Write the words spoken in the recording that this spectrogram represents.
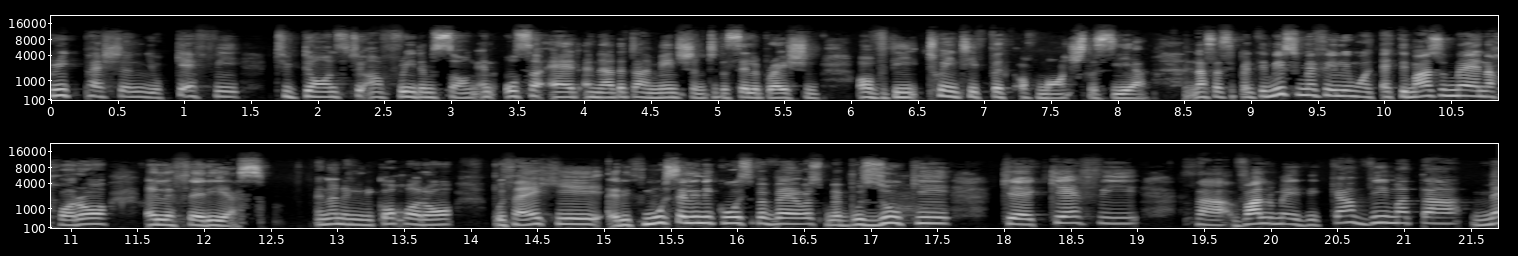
Greek passion, your kefi to dance to our freedom song and also add another dimension to the celebration of the 25th of March this year. Να σας υπενθυμίσουμε φίλοι μου, ετοιμάζουμε ένα χορό ελευθερίας. Έναν ελληνικό χορό που θα έχει ρυθμούς ελληνικούς βεβαίως, με μπουζούκι και κέφι, θα βάλουμε ειδικά βήματα με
